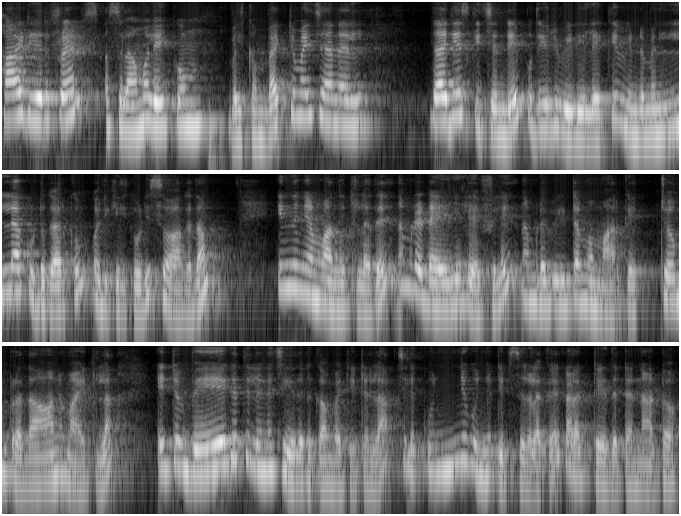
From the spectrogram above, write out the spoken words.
Hi dear friends അസ്സാം വലൈക്കും welcome back to my channel Darius കിച്ചന്റെ പുതിയൊരു വീഡിയോയിലേക്ക് വീണ്ടും എല്ലാ കൂട്ടുകാർക്കും ഒരിക്കൽ കൂടി സ്വാഗതം. ഇന്ന് ഞാൻ വന്നിട്ടുള്ളത് നമ്മുടെ ഡെയിലി ലൈഫിൽ നമ്മുടെ വീട്ടമ്മമാർക്ക് ഏറ്റവും പ്രധാനമായിട്ടുള്ള ഏറ്റവും വേഗത്തിൽ തന്നെ ചെയ്തെടുക്കാൻ പറ്റിയിട്ടുള്ള ചില കുഞ്ഞു കുഞ്ഞു ടിപ്സുകളൊക്കെ കളക്ട് ചെയ്തിട്ട് തന്നെ കേട്ടോ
